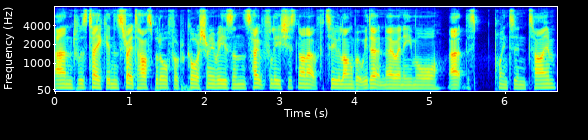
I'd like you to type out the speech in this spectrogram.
and was taken straight to hospital for precautionary reasons. Hopefully, she's not out for too long, but we don't know any more at this point in time.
